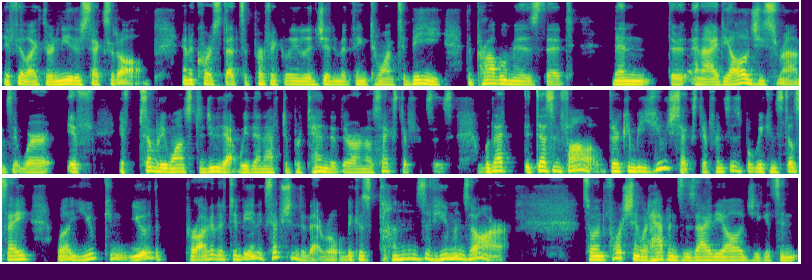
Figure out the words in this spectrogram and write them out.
they feel like they're neither sex at all. And of course that's a perfectly legitimate thing to want to be. The problem is that then there an ideology surrounds it where if if somebody wants to do that we then have to pretend that there are no sex differences. Well mm-hmm. that it doesn't follow. There can be huge sex differences but we can still say well you can you have the prerogative to be an exception to that rule because tons of humans are so unfortunately what happens is ideology gets in,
